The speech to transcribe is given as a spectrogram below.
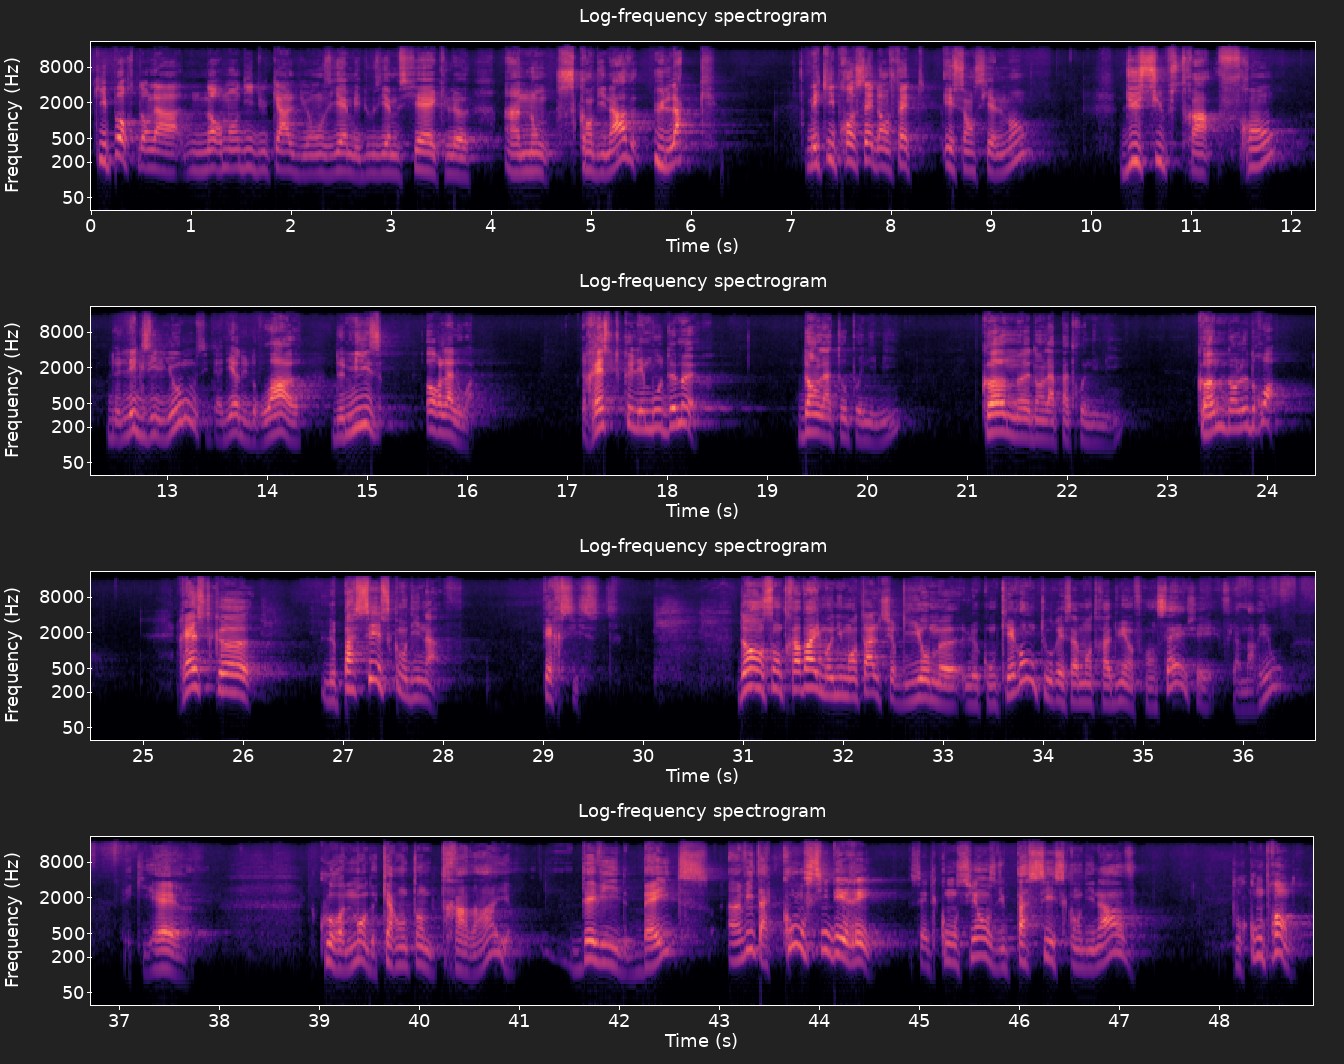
qui porte dans la Normandie ducale du XIe et XIIe siècle un nom scandinave, Ulac, mais qui procède en fait essentiellement du substrat franc de l'exilium, c'est-à-dire du droit de mise hors la loi. Reste que les mots demeurent dans la toponymie comme dans la patronymie, comme dans le droit. Reste que le passé scandinave persiste. Dans son travail monumental sur Guillaume le Conquérant, tout récemment traduit en français chez Flammarion, et qui est le couronnement de 40 ans de travail, David Bates invite à considérer cette conscience du passé scandinave pour comprendre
